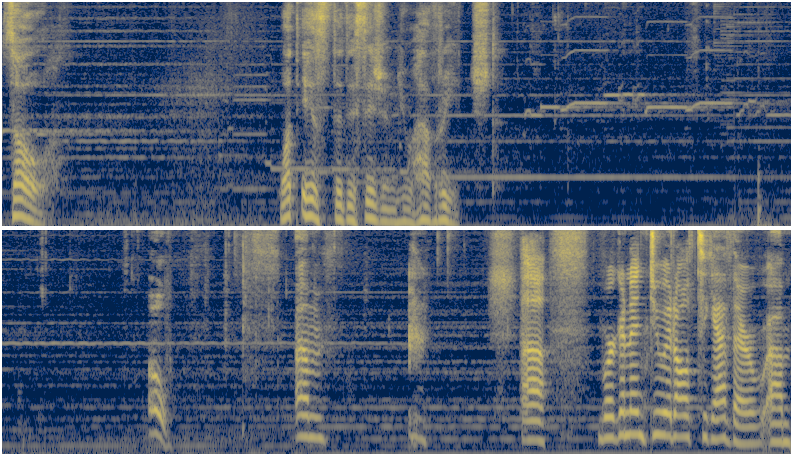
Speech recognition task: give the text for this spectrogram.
so what is the decision you have reached Oh. Um. uh, we're gonna do it all together. Um,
